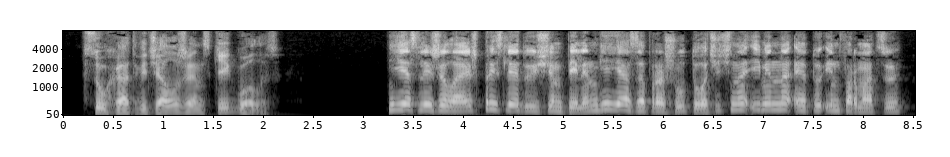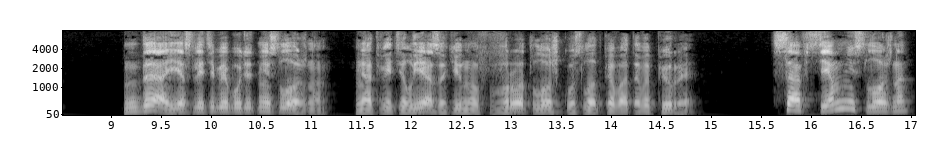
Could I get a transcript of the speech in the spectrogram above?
— сухо отвечал женский голос. «Если желаешь, при следующем пеленге я запрошу точечно именно эту информацию». «Да, если тебе будет несложно», — ответил я, закинув в рот ложку сладковатого пюре. «Совсем несложно.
